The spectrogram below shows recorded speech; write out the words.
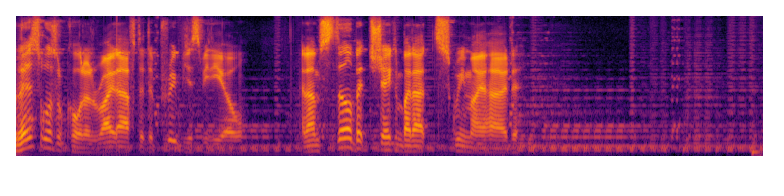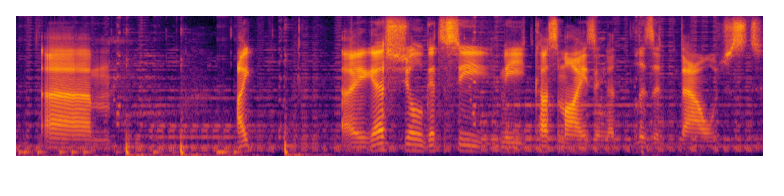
This was recorded right after the previous video, and I'm still a bit shaken by that scream I heard. Um, I, I guess you'll get to see me customizing a lizard now, just...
